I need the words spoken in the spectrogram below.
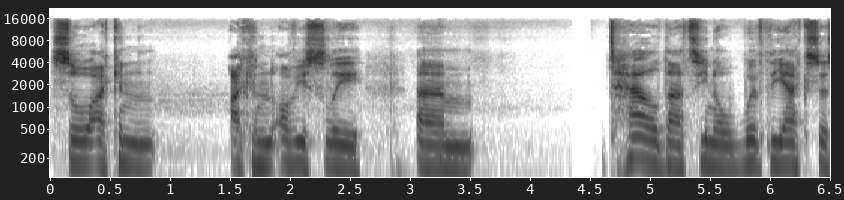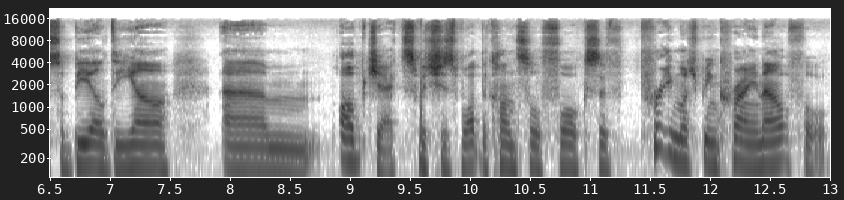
So I can, I can obviously um, tell that you know with the access of BLDR um, objects, which is what the console folks have pretty much been crying out for.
